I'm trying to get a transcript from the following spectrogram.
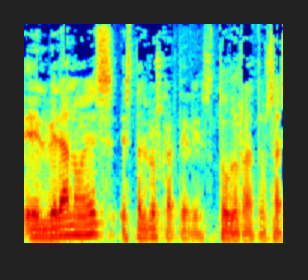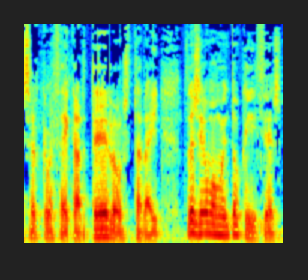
el verano es estar en los carteles todo el rato, o sea, ser cabeza de cartel o estar ahí. Entonces llega un momento que dices,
